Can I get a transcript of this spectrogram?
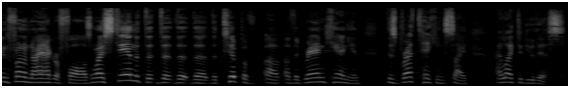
in front of Niagara Falls, when I stand at the, the, the, the, tip of, uh, of the Grand Canyon, this breathtaking sight, I like to do this.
